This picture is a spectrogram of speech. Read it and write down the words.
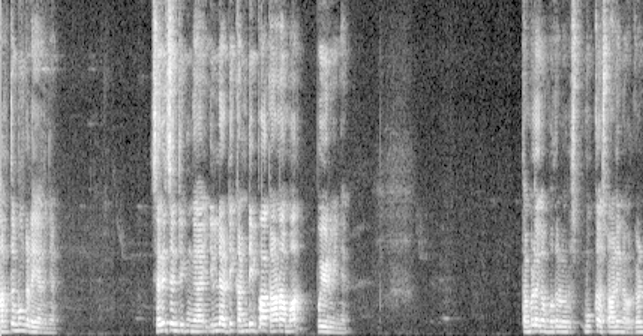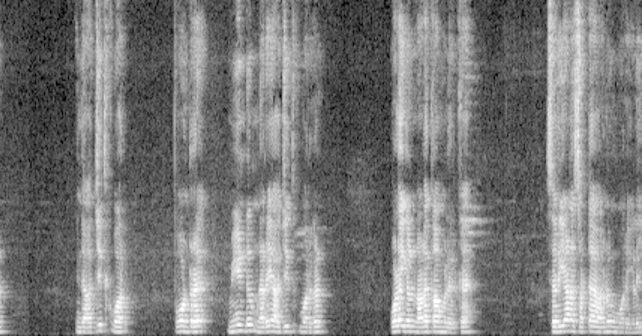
அர்த்தமும் கிடையாதுங்க. சரி செஞ்சுக்குங்க. இல்லாட்டி கண்டிப்பாக காணாமல் போயிடுவீங்க. தமிழக முதல்வர் மு க ஸ்டாலின் அவர்கள் இந்த அஜித்குமார் போன்ற மீண்டும் நிறைய அஜித்குமார்கள் கொலைகள் நடக்காமல் இருக்க சரியான சட்ட அணுகுமுறைகளை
